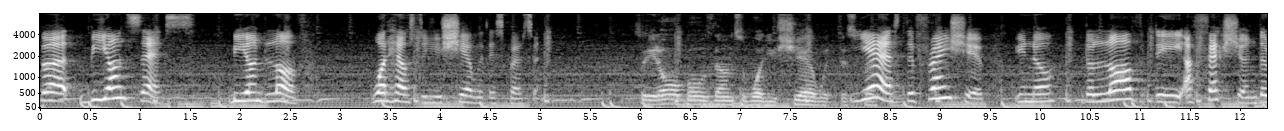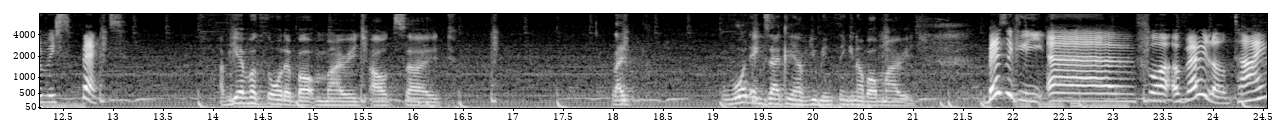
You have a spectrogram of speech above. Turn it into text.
But beyond sex, beyond love, what else do you share with this person? So it all boils down to what you share with this Yes, person. the friendship, you know, the love, the affection, the respect. Have you ever thought about marriage outside? Like, what exactly have you been thinking about marriage? Basically, uh, for a very long time,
